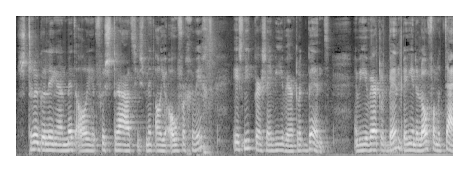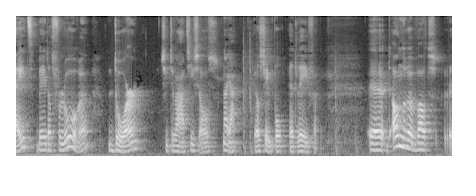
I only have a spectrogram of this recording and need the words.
struggelingen, met al je frustraties, met al je overgewicht, is niet per se wie je werkelijk bent. En wie je werkelijk bent, ben je in de loop van de tijd, ben je dat verloren door situaties als, nou ja, heel simpel, het leven. Uh, het andere wat uh,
